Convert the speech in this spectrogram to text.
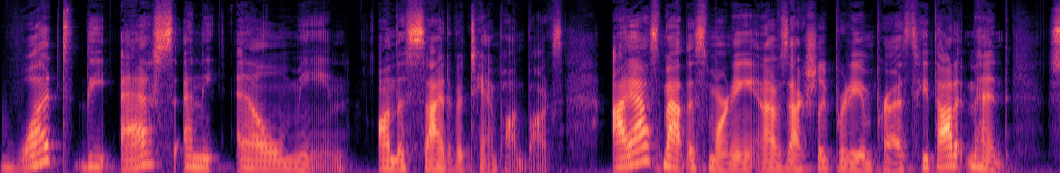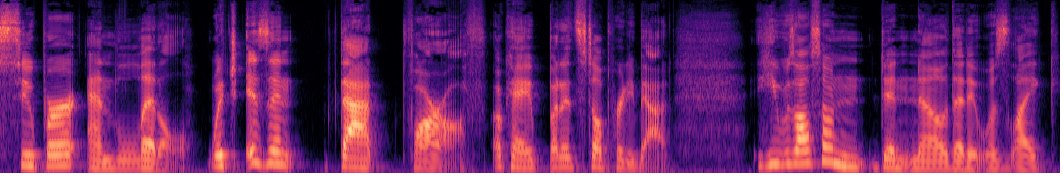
what the S and the L mean on the side of a tampon box. I asked Matt this morning and I was actually pretty impressed. He thought it meant super and little, which isn't that far off, okay, but it's still pretty bad. He was also didn't know that it was like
